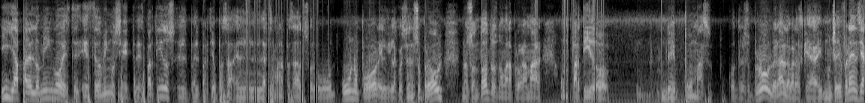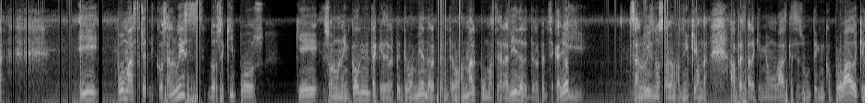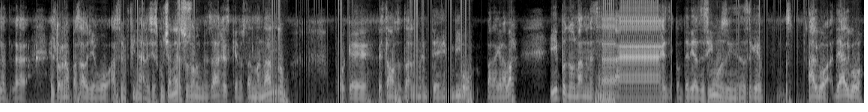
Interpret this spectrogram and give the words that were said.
Y ya para el domingo, este, este domingo sí hay tres partidos. El, partido pasado, la semana pasada solo hubo uno por la cuestión del Super Bowl. No son tontos, no van a programar un partido de Pumas contra el Super Bowl, ¿verdad? La verdad es que hay mucha diferencia. Y Pumas Atlético San Luis, dos equipos que son una incógnita, que de repente van bien, de repente van mal. Pumas era líder, de repente se cayó y San Luis no sabemos ni qué onda, a pesar de que Memo Vázquez es un técnico probado y que el torneo pasado llegó a semifinales. Escuchan eso, son los mensajes que nos están mandando, porque estamos totalmente en vivo para grabar y pues nos mandan mensajes tonterías decimos y así que pues, algo de algo.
